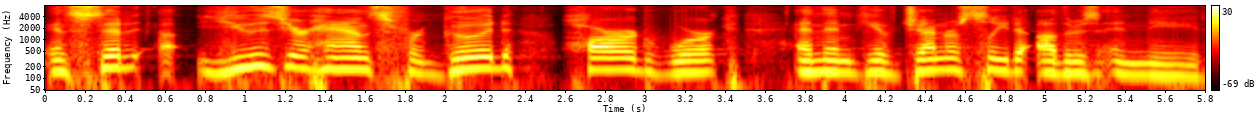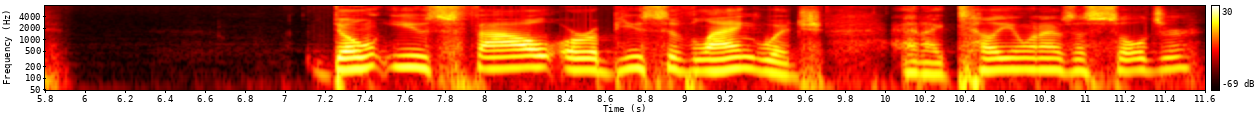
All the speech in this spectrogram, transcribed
Instead, uh, use your hands for good, hard work, and then give generously to others in need. Don't use foul or abusive language. And I tell you, when I was a soldier,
